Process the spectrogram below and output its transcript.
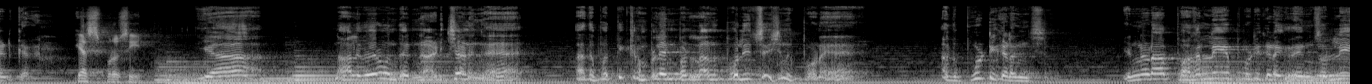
கேட்கிறேன். எஸ் ப்ரொசீட் யா நாலு பேர் வந்து என்ன அடிச்சானுங்க? அதை பற்றி கம்ப்ளைண்ட் பண்ணலான்னு போலீஸ் ஸ்டேஷனுக்கு போனேன். அது பூட்டி கிடந்துச்சு. என்னடா பகல்லையே பூட்டி கிடக்குதுன்னு சொல்லி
